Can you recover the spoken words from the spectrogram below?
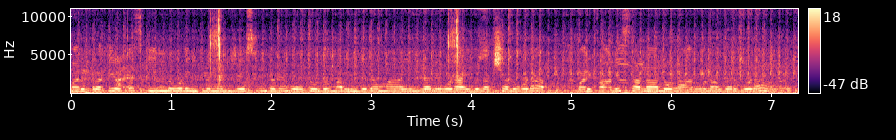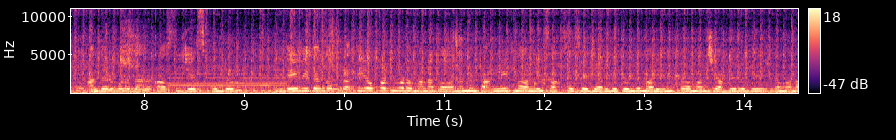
మరి ప్రతి ఒక్క స్కీమ్లు కూడా ఇంప్లిమెంట్ చేసుకుంటూనే పోతుండ్రు. మరి ఇందిరమ్మ ఇండ్లని కూడా ఐదు లక్షలు కూడా మరి ఖాళీ స్థలాలు ఉన్న అరువులు అందరూ కూడా అందరూ కూడా దరఖాస్తు చేసుకుంటారు. ఇదే విధంగా ప్రతి ఒక్కటి కూడా మన గవర్నమెంట్ అన్నింటిలో అన్ని సక్సెస్ జరుగుతుంది. మరి ఇంత మంచి అభివృద్ధి మన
